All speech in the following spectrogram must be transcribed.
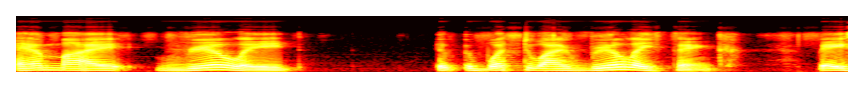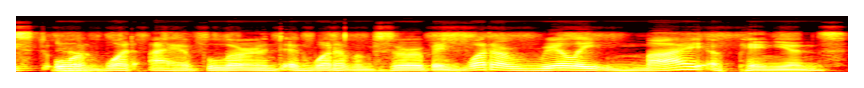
am I really? What do I really think? Based yeah. on what I have learned and what I'm observing, what are really my opinions?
